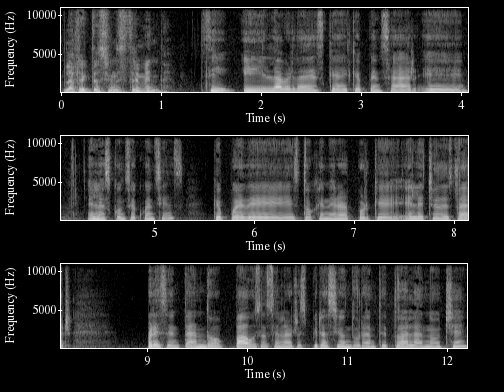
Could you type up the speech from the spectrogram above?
La afectación es tremenda. Sí, y la verdad es que hay que pensar eh, en las consecuencias que puede esto generar, porque el hecho de estar presentando pausas en la respiración durante toda la noche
